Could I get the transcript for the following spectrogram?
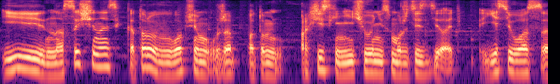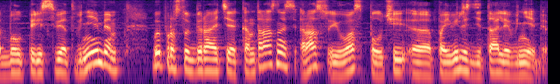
и насыщенность, которую вы, в общем, уже потом практически ничего не сможете сделать. Если у вас был пересвет в небе, вы просто убираете контрастность, раз и у вас получи, э, появились детали в небе.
